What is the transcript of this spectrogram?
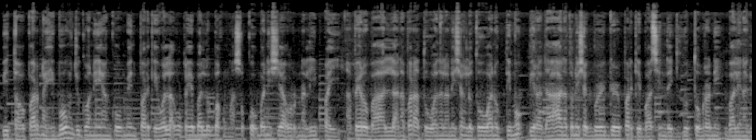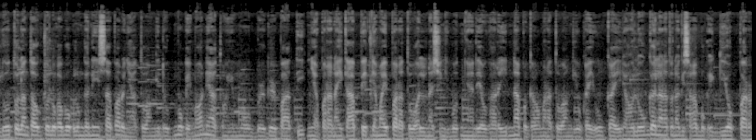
Bitaw par nahibong jud ko niyang comment par kay wala ko kahibalo ba kung masuko ba ni siya or nalipay. Ah, pero bahala na para tuwa na lang ni siyang lutuan og timo. Biradahan na to ni siya burger par kay basin day gigutom ra ni. Bali nagluto lang taog tulo ka buok longganisa para niya tuwang gidugmo kay mao ni atong himo burger patty. Niya para naikapit gamay para tuwal na siyang gibot nga di og harina pagka man natuwang giukay-ukay. Nya hulugan lang nato nagisa ka buok igyok par.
